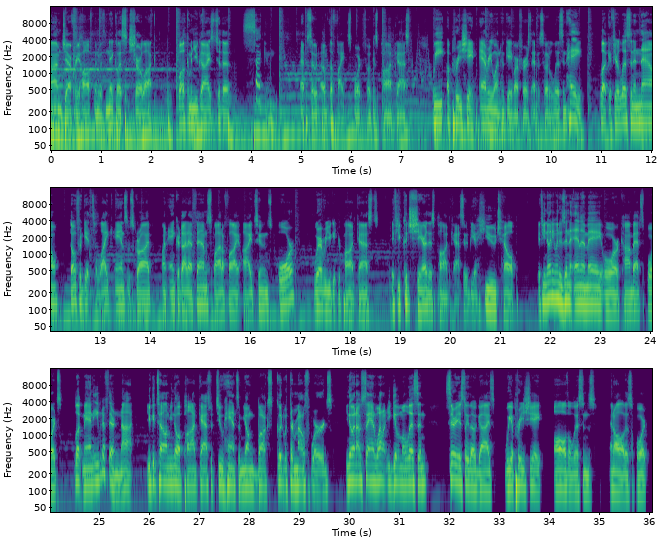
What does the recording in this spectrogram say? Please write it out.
I'm Jeffery Hoffmann with Nicholas Sherlock, welcoming you guys to the second episode of the Fight Sport Focus podcast. We appreciate everyone who gave our first episode a listen. Hey, look, if you're listening now, don't forget to like and subscribe on anchor.fm, Spotify, iTunes, or wherever you get your podcasts. If you could share this podcast, it would be a huge help. If you know anyone who's into MMA or combat sports, look, man, even if they're not, you could tell them you know a podcast with two handsome young bucks, good with their mouth words. You know what I'm saying? Why don't you give them a listen? Seriously, though, guys, we appreciate all the listens and all of the support.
